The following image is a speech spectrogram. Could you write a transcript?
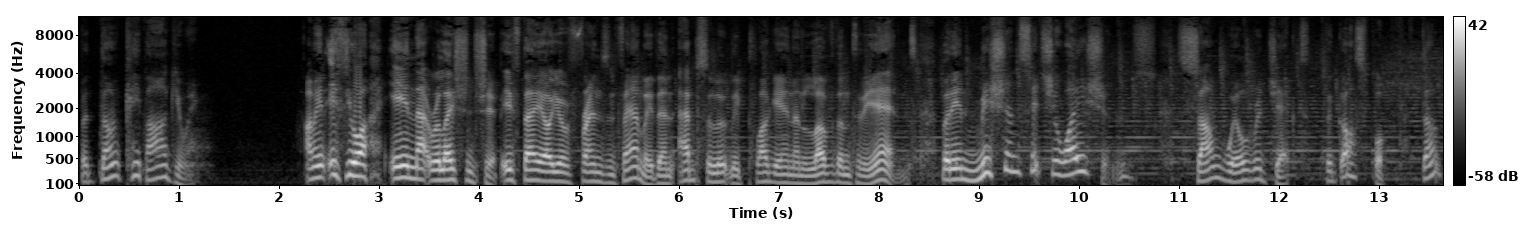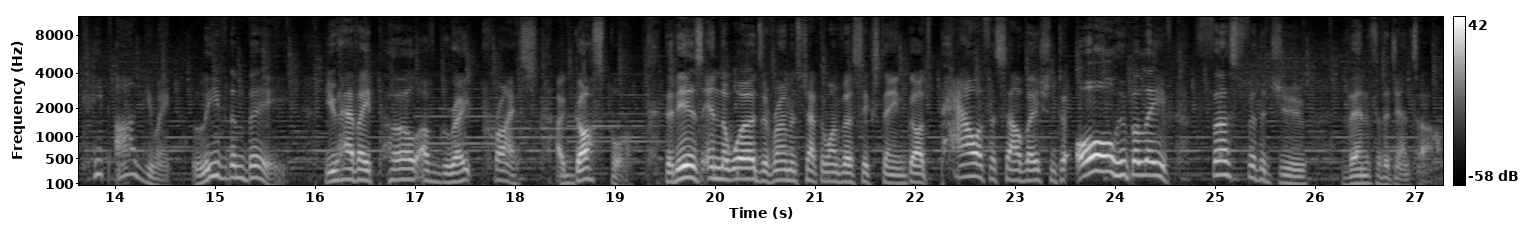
but don't keep arguing. I mean, if you are in that relationship, if they are your friends and family, then absolutely plug in and love them to the end. But in mission situations, some will reject the gospel. Don't keep arguing, leave them be. You have a pearl of great price, a gospel that is, in the words of Romans chapter 1 verse 16, God's power for salvation to all who believe, first for the Jew, then for the Gentile.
